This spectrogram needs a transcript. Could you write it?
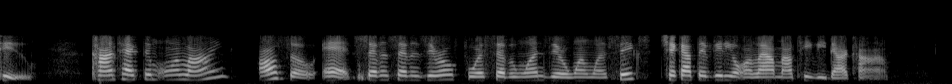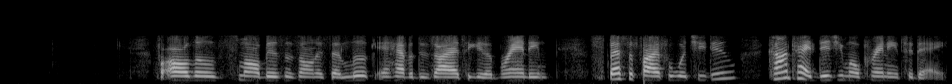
Two. Contact them online also at 770-471-0116. Check out their video on loudmouthtv.com. For all those small business owners that look and have a desire to get a branding specified for what you do, contact Digimo Printing today.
